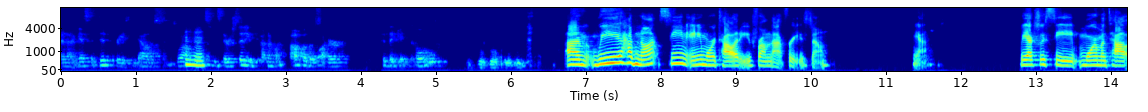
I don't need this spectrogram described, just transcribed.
and I guess it did freeze in Galveston as well. Mm-hmm. since they're sitting kind of on top of the water, did they get cold? Um, we have not seen any mortality from that freeze zone. Yeah. We actually see more, mortal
